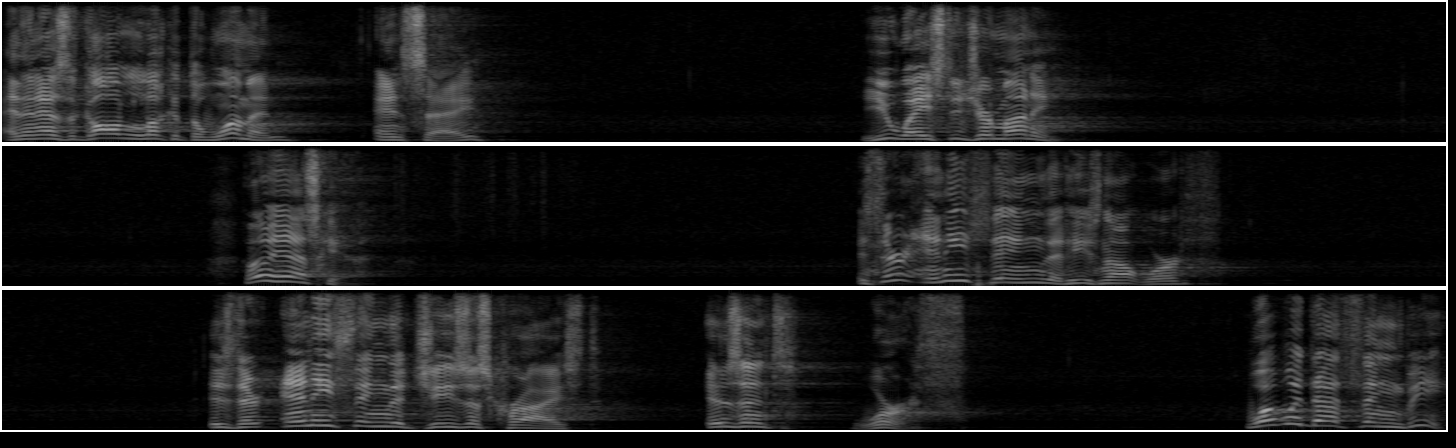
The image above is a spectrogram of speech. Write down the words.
And then has the gall to look at the woman and say, You wasted your money. Let me ask you Is there anything that he's not worth? Is there anything that Jesus Christ isn't worth? what would that thing be?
